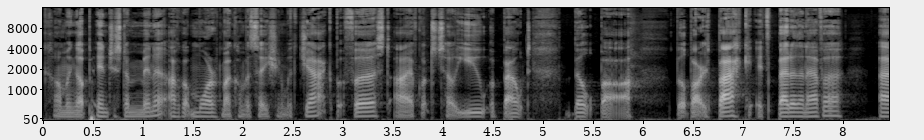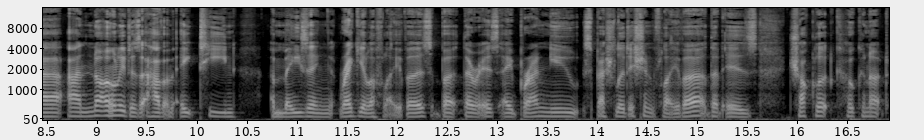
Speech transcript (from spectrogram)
Coming up in just a minute, I've got more of my conversation with Jack, but first, I've got to tell you about Built Bar. Built Bar is back, it's better than ever. Uh, and not only does it have 18 amazing regular flavors, but there is a brand new special edition flavor that is chocolate coconut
